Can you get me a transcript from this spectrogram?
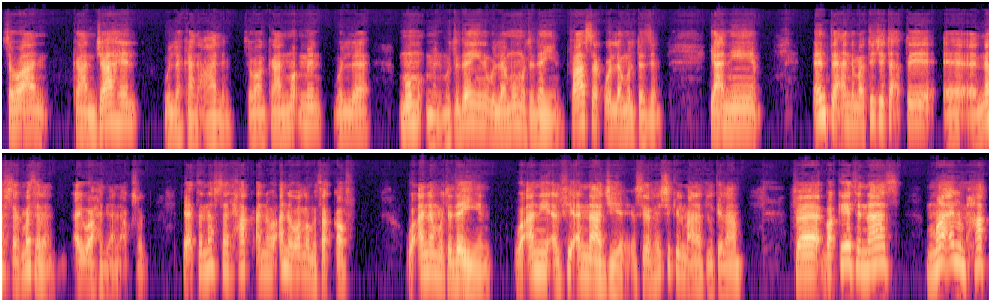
سواء كان جاهل ولا كان عالم سواء كان مؤمن ولا مو مؤمن متدين ولا مو متدين فاسق ولا ملتزم. يعني أنت عندما تيجي تعطي آه، نفسك مثلا أي واحد يعني أقصد يعطي نفسه الحق أنه أنا والله مثقف وأنا متدين وأني الفئة الناجية يصير هالشكل معنات الكلام. فبقية الناس ما لهم حق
